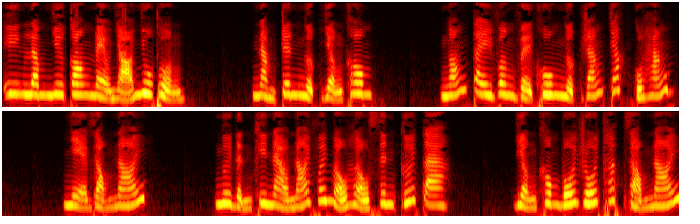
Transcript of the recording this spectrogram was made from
Yên lâm như con mèo nhỏ nhu thuận. Nằm trên ngực giận không. Ngón tay vân về khuôn ngực rắn chắc của hắn. Nhẹ giọng nói. Ngươi định khi nào nói với mẫu hậu xin cưới ta. Giận không bối rối thấp giọng nói.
